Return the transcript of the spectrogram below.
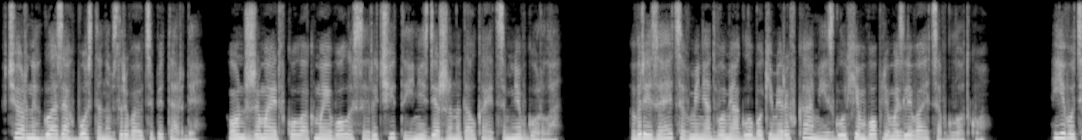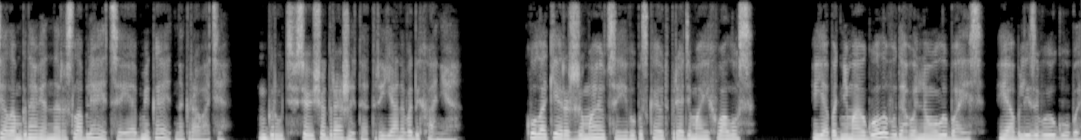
В черных глазах Бостона взрываются петарды. Он сжимает в кулак мои волосы, рычит и несдержанно толкается мне в горло. Врезается в меня двумя глубокими рывками и с глухим воплем изливается в глотку. Его тело мгновенно расслабляется и обмикает на кровати. Грудь все еще дрожит от рьяного дыхания. Кулаки разжимаются и выпускают пряди моих волос, я поднимаю голову, довольно улыбаясь. Я облизываю губы.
